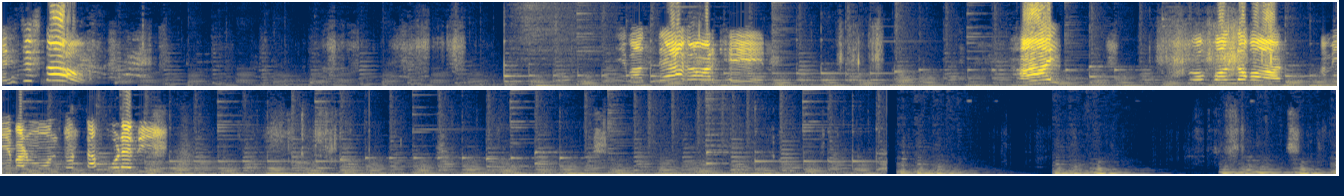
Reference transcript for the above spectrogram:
এনেছিস তো এবার দেখ আমার খেল হাই চোখ বন্ধ কর! আমি এবার মন্ত্রটা পড়ে দিই। এই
